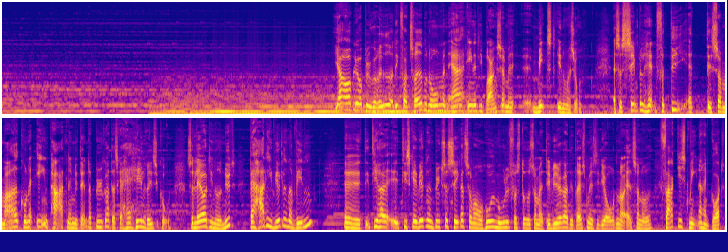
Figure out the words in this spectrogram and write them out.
Jeg oplever byggeriet, og det er ikke for at træde på nogen, men er en af de brancher med øh, mindst innovation. Altså simpelthen fordi, at det så meget kun er én part, nemlig den, der bygger, der skal have hele risikoen. Så laver de noget nyt. Hvad har de i virkeligheden at vinde? Øh, de, de, har, øh, de skal i virkeligheden bygge så sikkert som overhovedet muligt, forstået som, at det virker, det er driftsmæssigt i orden og alt sådan noget. Faktisk mener han godt,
